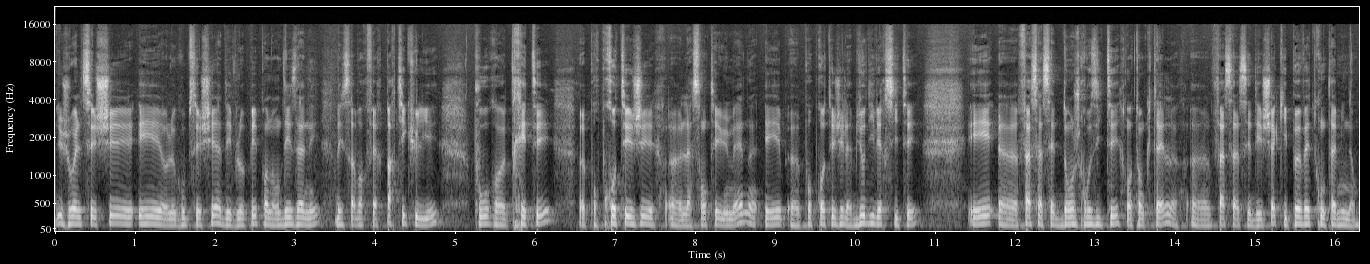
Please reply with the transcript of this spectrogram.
Joël Séché et le groupe Séché a développé pendant des années des savoir-faire particuliers pour traiter, pour protéger la santé humaine et pour protéger la biodiversité. Et face à cette dangerosité en tant que telle, face à ces déchets qui peuvent être contaminants.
